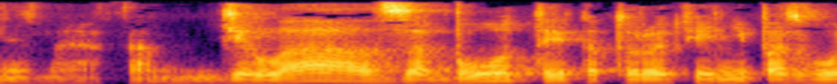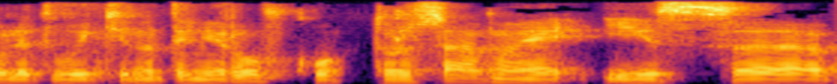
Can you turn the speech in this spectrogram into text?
не знаю, там, дела, заботы, которые тебе не позволят выйти на тренировку. То же самое и с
